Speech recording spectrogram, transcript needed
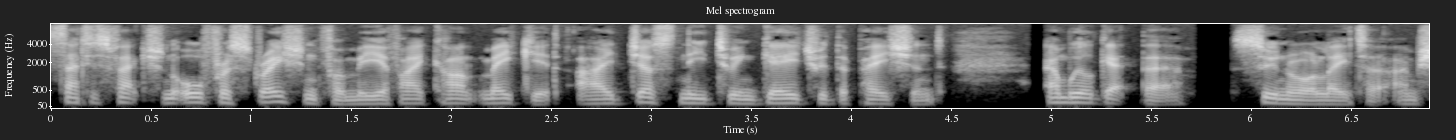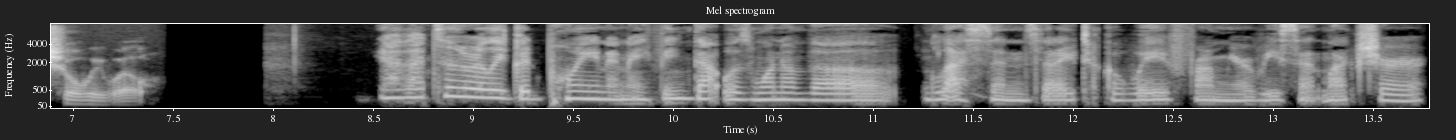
satisfaction or frustration for me if I can't make it. I just need to engage with the patient and we'll get there sooner or later. I'm sure we will. Yeah, that's a really good point. And I think that was one of the lessons that I took away from your recent lecture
